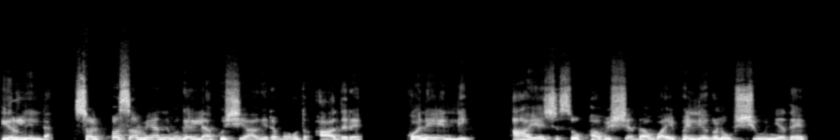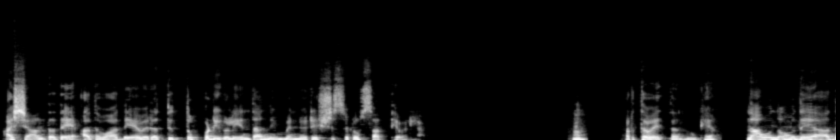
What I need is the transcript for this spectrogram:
ಇರಲಿಲ್ಲ. ಸ್ವಲ್ಪ ಸಮಯ ನಿಮಗೆಲ್ಲ ಖುಷಿಯಾಗಿರಬಹುದು, ಆದರೆ ಕೊನೆಯಲ್ಲಿ ಆ ಯಶಸ್ಸು ಭವಿಷ್ಯದ ವೈಫಲ್ಯಗಳು, ಶೂನ್ಯತೆ, ಅಶಾಂತತೆ ಅಥವಾ ದೇವರ ತಿತ್ತುಪಡಿಗಳಿಂದ ನಿಮ್ಮನ್ನು ರಕ್ಷಿಸಲು ಸಾಧ್ಯವಿಲ್ಲ. ಅರ್ಥವಾಯ್ತಾ ನಮ್ಗೆ? ನಾವು ನಮ್ಮದೇ ಆದ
